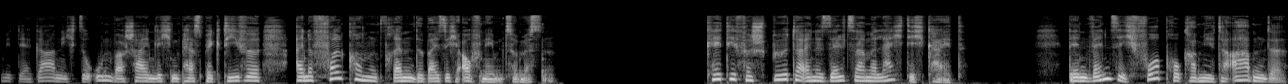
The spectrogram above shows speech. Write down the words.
mit der gar nicht so unwahrscheinlichen Perspektive, eine vollkommen Fremde bei sich aufnehmen zu müssen. Katie verspürte eine seltsame Leichtigkeit. Denn wenn sich vorprogrammierte Abende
